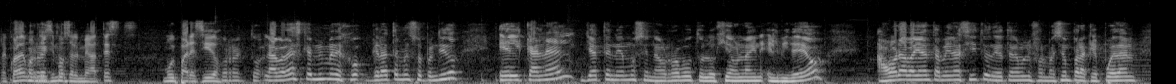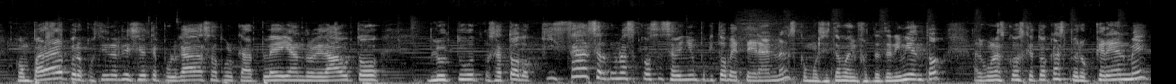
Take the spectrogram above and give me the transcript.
Recuerden cuando hicimos el megatest, muy parecido. Correcto. La verdad es que a mí me dejó gratamente sorprendido. El canal ya tenemos en autología online el video. Ahora vayan también al sitio donde ya tenemos la información para que puedan comparar, pero pues tiene 17 pulgadas, Apple CarPlay, Android Auto, Bluetooth, o sea, todo. Quizás algunas cosas se ven ya un poquito veteranas, como el sistema de infoentretenimiento, algunas cosas que tocas, pero créanme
